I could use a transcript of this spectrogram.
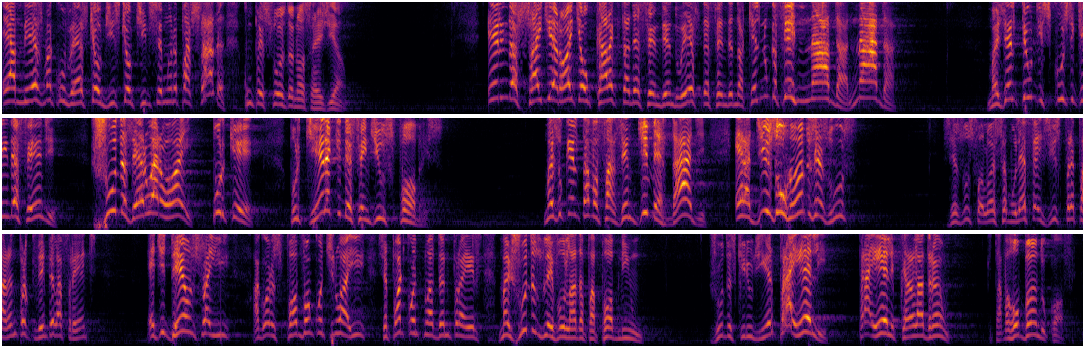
É a mesma conversa que eu disse que eu tive semana passada com pessoas da nossa região. Ele ainda sai de herói, que é o cara que está defendendo esse, defendendo aquele, nunca fez nada, nada. Mas ele tem o discurso de quem defende. Judas era o herói. Por quê? Porque ele é que defendia os pobres. Mas o que ele estava fazendo de verdade era desonrando Jesus. Jesus falou: essa mulher fez isso preparando para o que vem pela frente. É de Deus isso aí. Agora os pobres vão continuar aí. Você pode continuar dando para eles. Mas Judas não levou nada para pobre nenhum. Judas queria o dinheiro para ele. Para ele, porque era ladrão. Que estava roubando o cofre.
